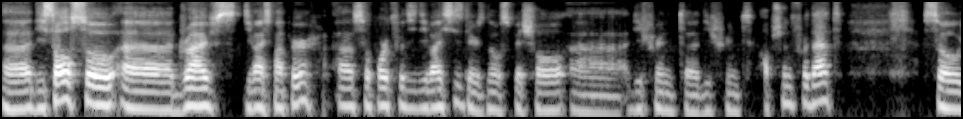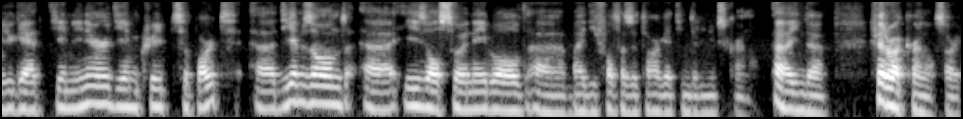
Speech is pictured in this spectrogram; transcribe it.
Uh, this also uh, drives device mapper uh, support for these devices. There's no special uh, different different option for that. So you get DM linear, DM crypt support. DM zoned is also enabled by default as a target in the Linux kernel, in the Fedora kernel. Sorry.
